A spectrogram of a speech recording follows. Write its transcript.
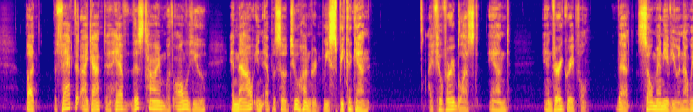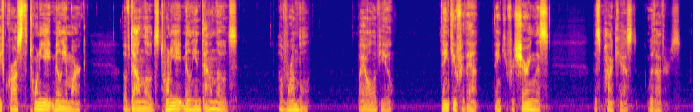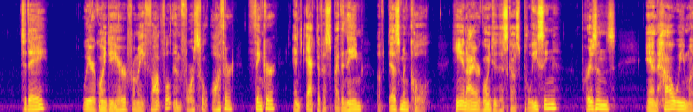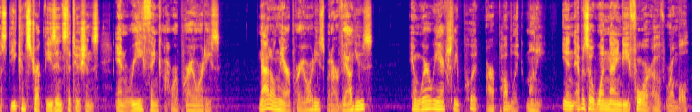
But the fact that I got to have this time with all of you, and now in episode 200, we speak again. I feel very blessed and and very grateful that so many of you, and now we've crossed the 28 million mark of downloads, 28 million downloads of Rumble by all of you. Thank you for that. Thank you for sharing this this podcast with others. Today, we are going to hear from a thoughtful and forceful author, thinker, and activist by the name of Desmond Cole. He and I are going to discuss policing, prisons, and how we must deconstruct these institutions and rethink our priorities not only our priorities, but our values and where we actually put our public money. In episode 194 of Rumble,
